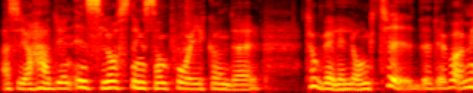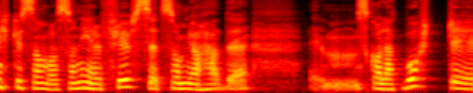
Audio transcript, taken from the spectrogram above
Alltså jag hade en islossning som pågick under tog väldigt lång tid. Det var mycket som var så nerfruset som jag hade ehm, skalat bort eh,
